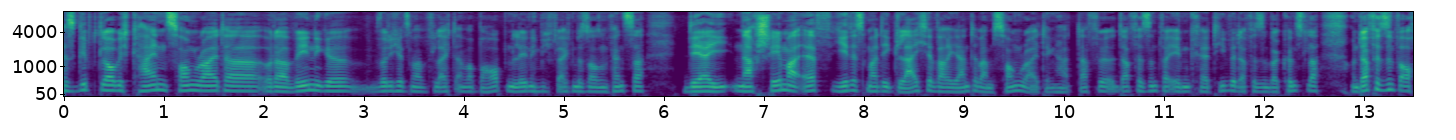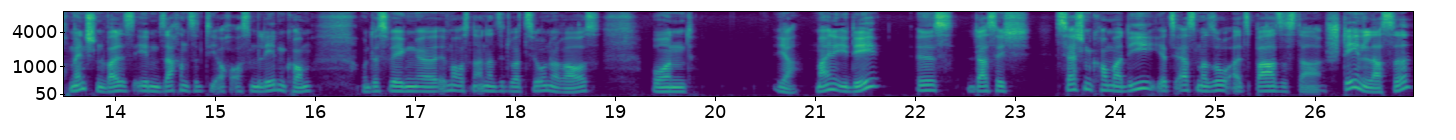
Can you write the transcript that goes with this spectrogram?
es gibt, glaube ich, keinen Songwriter oder wenige, würde ich jetzt mal vielleicht einfach behaupten, lehne ich mich vielleicht ein bisschen aus dem Fenster, der nach Schema F jedes Mal die gleiche Variante beim Songwriting hat. Dafür, dafür sind wir eben Kreative, dafür sind wir Künstler und dafür sind wir auch Menschen, weil es eben Sachen sind, die auch aus dem Leben kommen und deswegen äh, immer aus einer anderen Situation heraus. Und ja, meine Idee ist, dass ich Session D jetzt erstmal so als Basis da stehen lasse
